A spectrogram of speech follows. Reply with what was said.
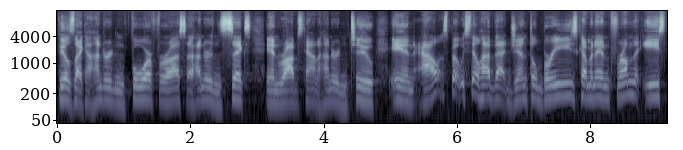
feels like 104 for us, 100 106 in Robstown, 102 in Alice, but we still have that gentle breeze coming in from the east,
